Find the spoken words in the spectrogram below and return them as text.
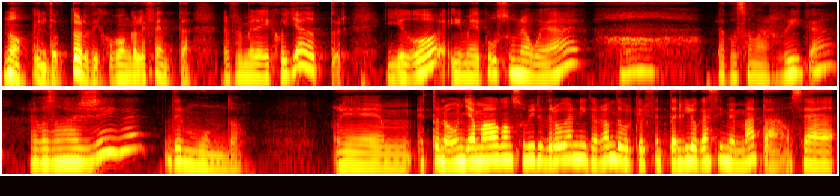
No, el doctor dijo, póngale Fenta. La enfermera dijo, ya, doctor. Y llegó y me puso una weá, la cosa más rica, la cosa más rica del mundo. Em, esto no es un llamado a consumir drogas ni cagando, porque el fentanilo casi me mata. O sea,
